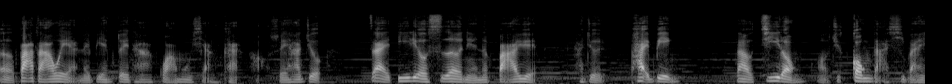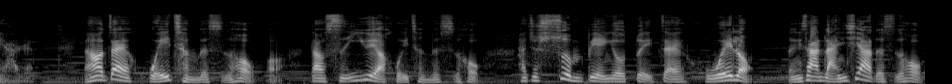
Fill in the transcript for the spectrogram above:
呃，巴达维亚那边对他刮目相看，好，所以他就在一六四二年的八月，他就派兵到基隆哦去攻打西班牙人，然后在回程的时候哦，到十一月要回程的时候，他就顺便又对在虎尾陇，等一下南下的时候，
